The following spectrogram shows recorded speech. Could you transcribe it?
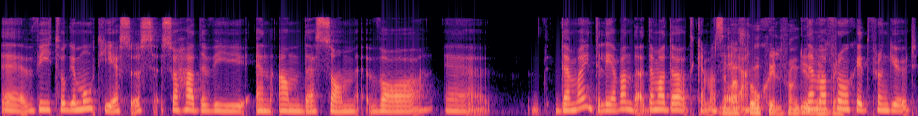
eh, vi tog emot Jesus så hade vi en ande som var eh, den var inte levande, den var död kan man säga. Den var frånskild från Gud. Den var frånskild från Gud.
